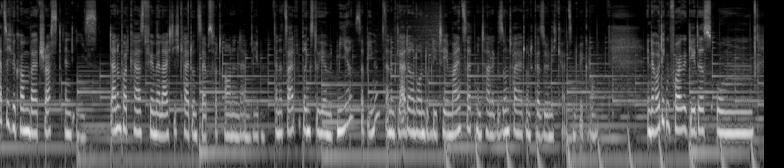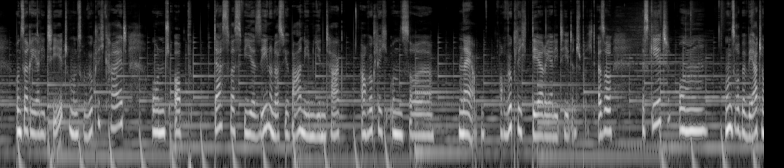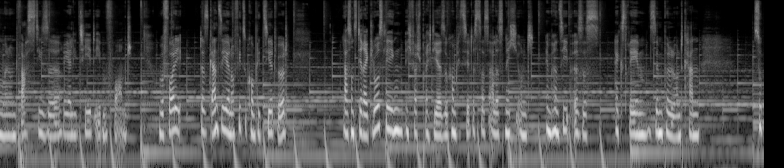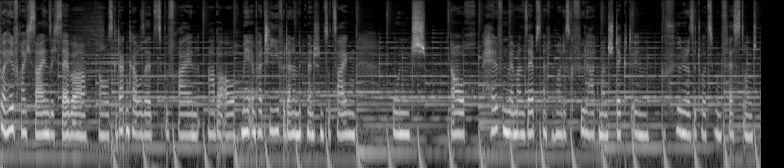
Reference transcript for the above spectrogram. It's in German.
Herzlich willkommen bei Trust and Ease, deinem Podcast für mehr Leichtigkeit und Selbstvertrauen in deinem Leben. Deine Zeit verbringst du hier mit mir, Sabine, deine Begleiterin rund um die Themen Mindset, mentale Gesundheit und Persönlichkeitsentwicklung. In der heutigen Folge geht es um unsere Realität, um unsere Wirklichkeit und ob das, was wir sehen und was wir wahrnehmen jeden Tag, auch wirklich unsere, naja, auch wirklich der Realität entspricht. Also es geht um unsere Bewertungen und was diese Realität eben formt. Und bevor die, das Ganze hier noch viel zu kompliziert wird, lass uns direkt loslegen. Ich verspreche dir, so kompliziert ist das alles nicht und im Prinzip ist es extrem simpel und kann super hilfreich sein, sich selber aus Gedankenkarussells zu befreien, aber auch mehr Empathie für deine Mitmenschen zu zeigen und auch helfen, wenn man selbst einfach mal das Gefühl hat, man steckt in Gefühlen oder Situationen fest und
